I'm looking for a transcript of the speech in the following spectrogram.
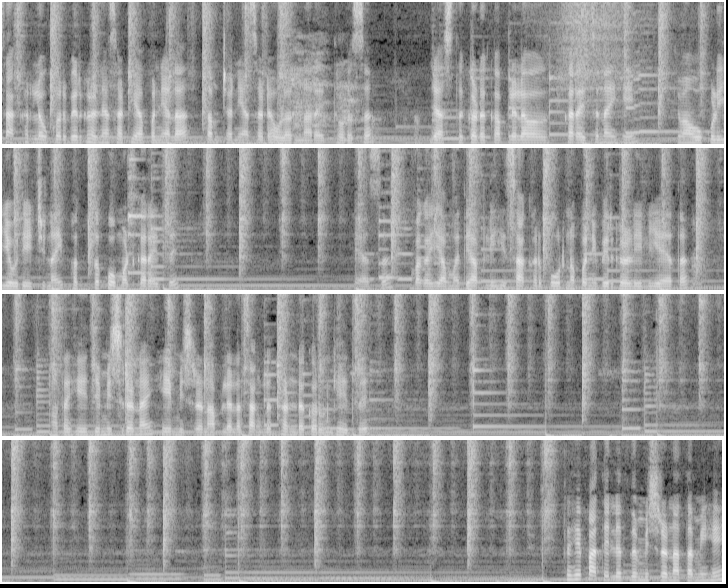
साखर लवकर विरघळण्यासाठी आपण याला चमच्याने असं ढवळणार आहे थोडंसं. जास्त कडक आपल्याला करायचं नाही हे किंवा उकळी येऊ द्यायची नाही फक्त कोमट करायचं आहे असं. बघा यामध्ये आपली ही साखर पूर्णपणे विरघळलेली आहे आता. आता हे जे मिश्रण आहे हे मिश्रण आपल्याला चांगलं थंड करून घ्यायचं आहे तर हे पातेल्यातलं मिश्रण आता मी हे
